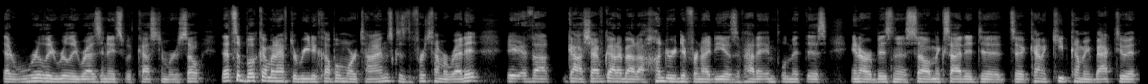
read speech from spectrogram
that really, really resonates with customers. So that's a book I'm going to have to read a couple more times because the first time I read it, eh, I thought, gosh, I've got about a hundred different ideas of how to implement this in our business. So I'm excited to, to kind of keep coming back to it,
